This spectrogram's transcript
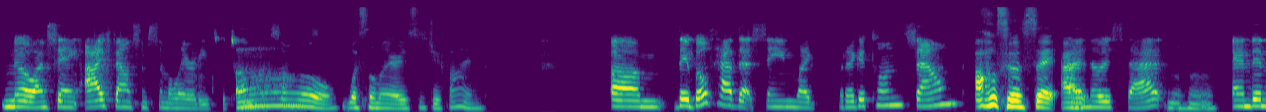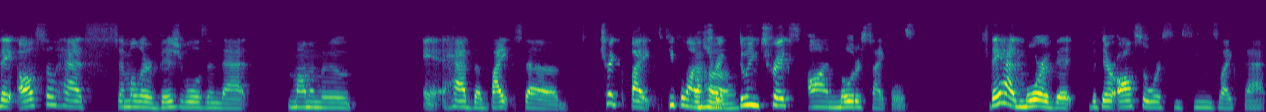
No, I'm saying I found some similarities between the songs. Oh, what similarities did you find? Um, they both have that same like reggaeton sound. I was gonna say I I noticed that. mhm. And then they also had similar visuals in that Mamamoo eh, had the bikes, the trick bikes, people on Uh-huh. trick doing tricks on motorcycles. They had more of it, but there also were some scenes like that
